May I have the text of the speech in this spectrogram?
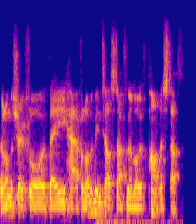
and on the show floor they have a lot of Intel stuff and a lot of partner stuff.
